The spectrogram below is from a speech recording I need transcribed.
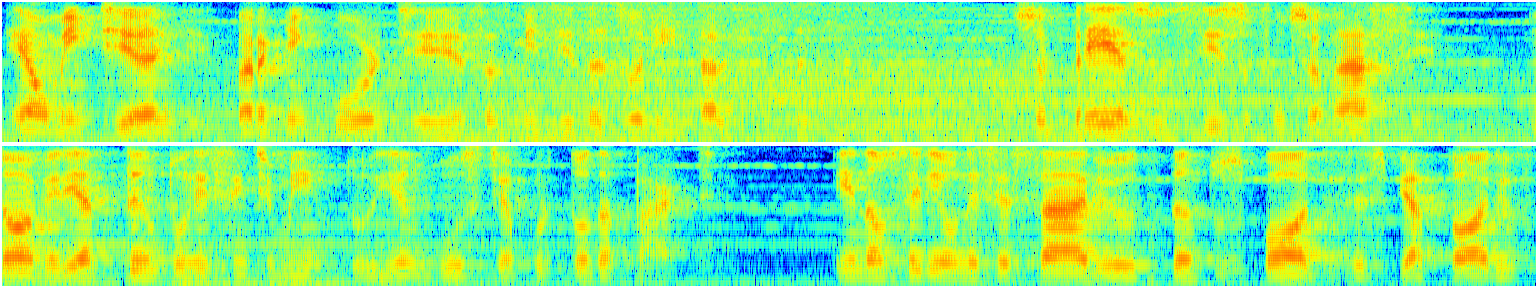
realmente yang, para quem curte essas medidas orientalistas. Surpreso se isso funcionasse, não haveria tanto ressentimento e angústia por toda parte, e não seriam necessários tantos bodes expiatórios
